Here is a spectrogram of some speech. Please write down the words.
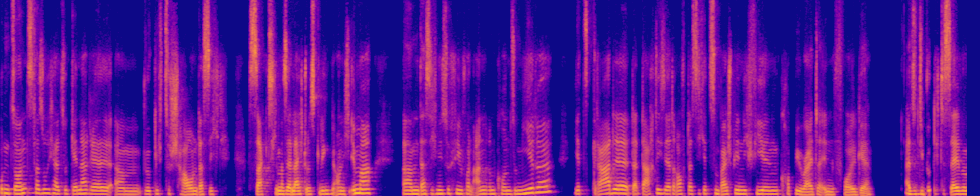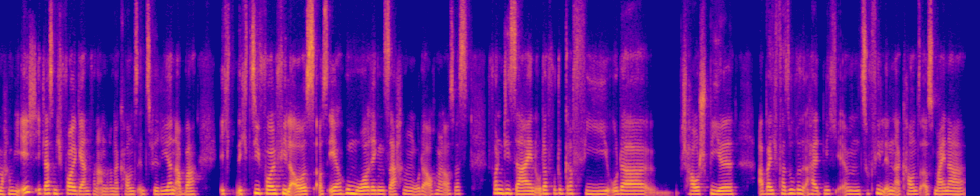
Und sonst versuche ich halt so generell ähm, wirklich zu schauen, dass ich, das sagt sich immer sehr leicht und es gelingt mir auch nicht immer, ähm, dass ich nicht so viel von anderen konsumiere. Jetzt gerade, da dachte ich sehr darauf, dass ich jetzt zum Beispiel nicht vielen CopywriterInnen folge. Also die mhm. wirklich dasselbe machen wie ich. Ich lasse mich voll gern von anderen Accounts inspirieren, aber ich, ich ziehe voll viel aus, aus eher humorigen Sachen oder auch mal aus was von Design oder Fotografie oder Schauspiel. Aber ich versuche halt nicht ähm, zu viel in Accounts aus meiner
